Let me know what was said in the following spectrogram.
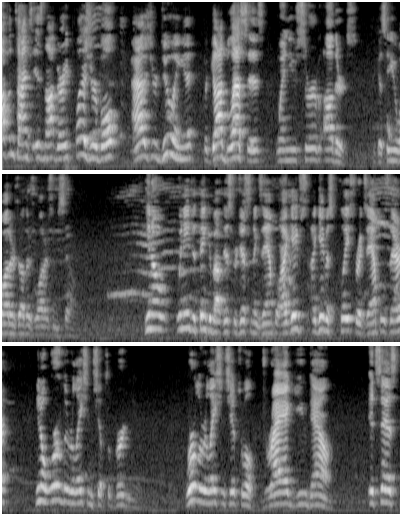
oftentimes is not very pleasurable as you're doing it, but God blesses when you serve others. Because he who waters others waters himself. You know, we need to think about this for just an example. I gave I gave us place for examples there. You know, worldly relationships will burden you worldly relationships will drag you down. It says,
